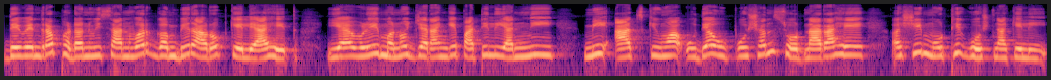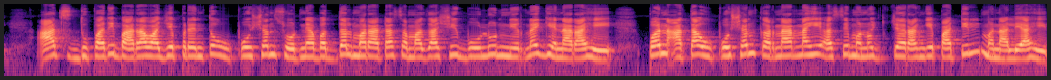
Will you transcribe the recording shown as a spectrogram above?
देवेंद्र फडणवीसांवर गंभीर आरोप केले आहेत. यावेळी मनोज जरांगे पाटील यांनी मी आज किंवा उद्या उपोषण सोडणार आहे अशी मोठी घोषणा केली. आज दुपारी बारा वाजेपर्यंत उपोषण सोडण्याबद्दल मराठा समाजाशी बोलून निर्णय घेणार आहे पण आता उपोषण करणार नाही असे मनोज जरांगे पाटील म्हणाले आहेत.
